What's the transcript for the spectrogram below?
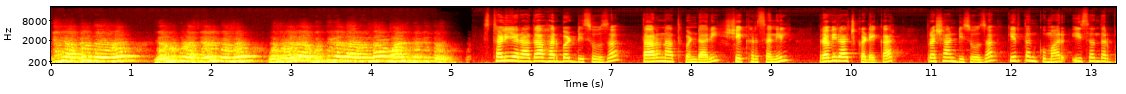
ಹಿರಿಯ ಅಭ್ಯಂತರಗಳು ಎಲ್ಲರೂ ಕೂಡ ಸೇರಿಕೊಂಡು ಒಂದು ಒಳ್ಳೆಯ ಗುತ್ತಿಗೆದಾರರಿಂದ ಮಾಡಿಸಬೇಕಿತ್ತು. ಸ್ಥಳೀಯರಾದ ಹರ್ಬರ್ಟ್ ಡಿಸೋಜಾ, ತಾರನಾಥ್ ಭಂಡಾರಿ, ಶೇಖರ್ ಸನಿಲ್ ರವಿರಾಜ್ ಕಡೇಕಾರ್ ಪ್ರಶಾಂತ್ ಡಿಸೋಜಾ ಕೀರ್ತನ್ ಕುಮಾರ್ ಈ ಸಂದರ್ಭ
